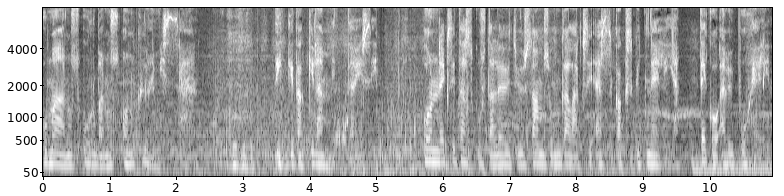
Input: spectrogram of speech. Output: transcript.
humanus urbanus on kylmissään. Tikkitakki lämmittäisi. Onneksi taskusta löytyy Samsung Galaxy S24. Tekoälypuhelin.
